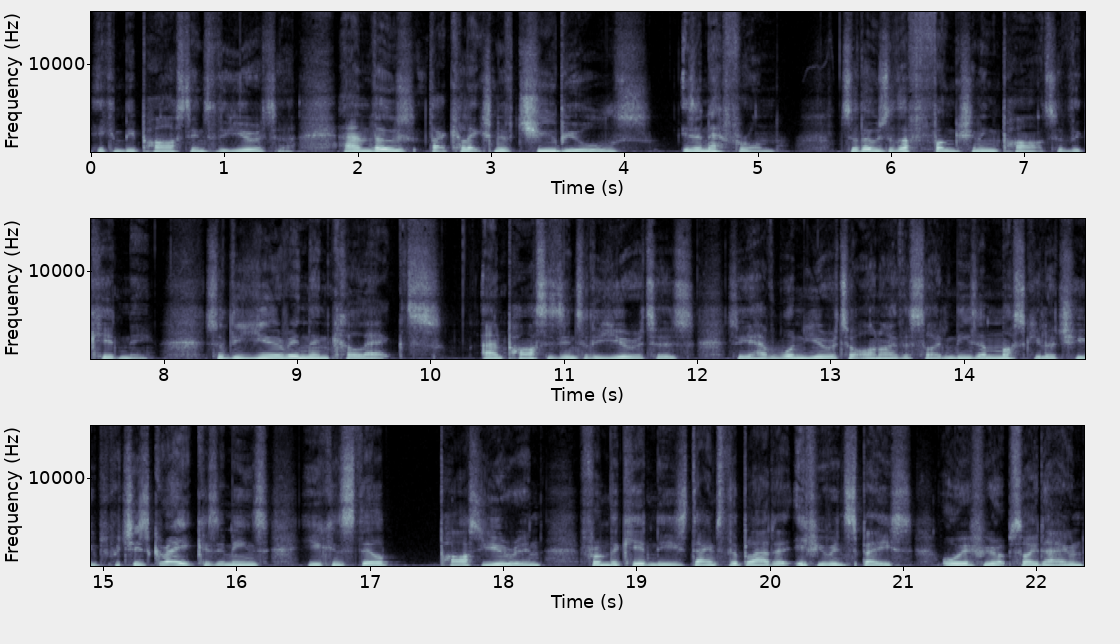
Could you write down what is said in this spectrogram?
it can be passed into the ureter. And those that collection of tubules is a nephron. So those are the functioning parts of the kidney. So the urine then collects and passes into the ureters. So you have one ureter on either side, and these are muscular tubes, which is great because it means you can still pass urine from the kidneys down to the bladder if you're in space or if you're upside down.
